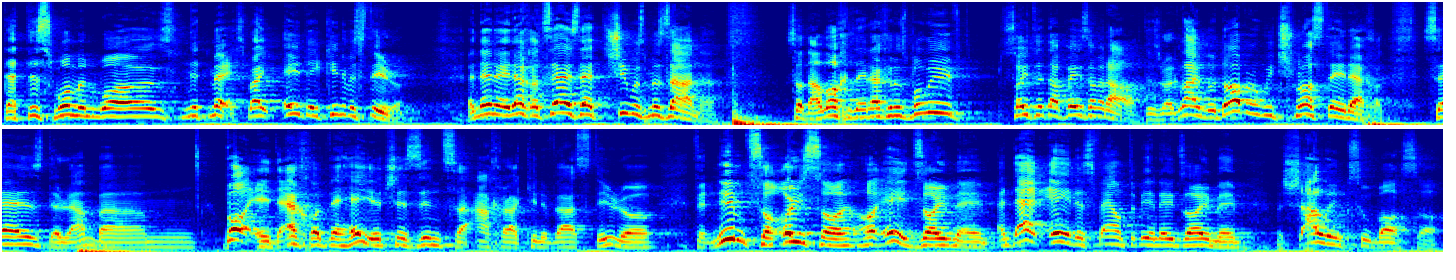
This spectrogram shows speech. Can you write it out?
that this woman was nitmeis, right? Eid kinui v'stira. And then Eirechot says that she was Mizana. So the Allah Eirechot is believed. Soitet Abeis Amanal. This Raglaim Ludover, we trust Eirechot. Says the Rambam. Bo Eirechot veheyet shezinza achra kinevastiro v'nimtza oiso ha'eid zoymem. And that aid is found to be an aid zoymem. Mishalim ksubasa.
